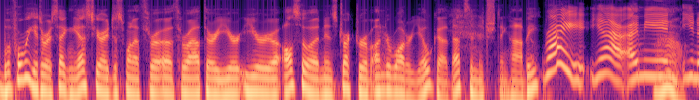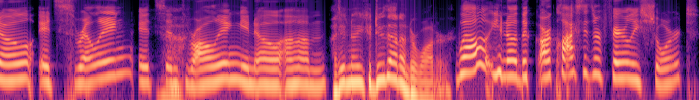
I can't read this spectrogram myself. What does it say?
before we get to our second guest here, I just want to throw, throw out there you're, you're also an instructor of underwater yoga. That's an interesting hobby. Right. Yeah. I mean, Wow. you know, it's thrilling. It's Yeah. enthralling. You know. Um, I didn't know you could do that underwater. well, you know, the our classes are fairly short.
